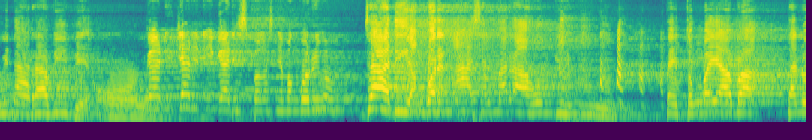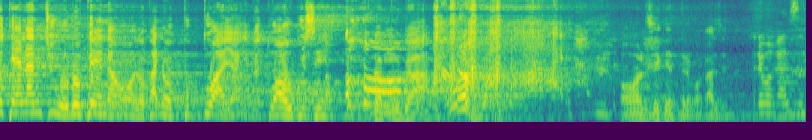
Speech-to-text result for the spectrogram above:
Winara bibi, olo. Gadis jadi di gadis bagasnya Bang Bori bang. Jadi ang guarang asal marahong gitu. Taitong mayaba, tanutianan judo pena olo kano puktuaya iba tuaw busi. Muda-muda. Oh, sige, terima kasih. Terima kasih.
